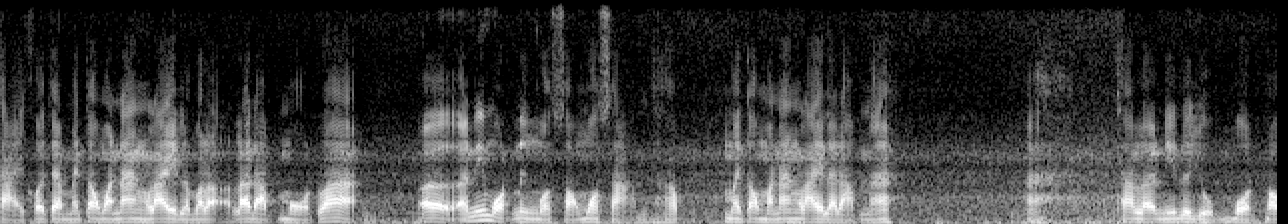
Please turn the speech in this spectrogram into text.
ฉายก็จะไม่ต้องมานั่งไล่ระระดับโหมดว่าเอออันนี้โหมด1โหมด2โหมด3นะครับ ไม่ต้องมานั่งไล่ระดับนะอะถ้าเรานี้เราอยู่โหมดเบา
